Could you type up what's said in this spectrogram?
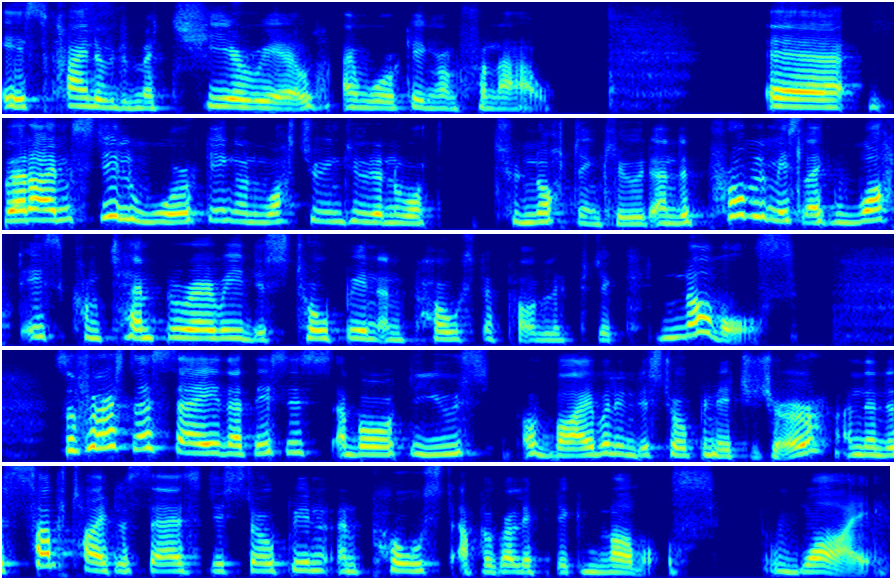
is kind of the material I'm working on for now. Uh, but I'm still working on what to include and what to not include. And the problem is like, what is contemporary dystopian and post-apocalyptic novels? So first I say that this is about the use of Bible in dystopian literature. And then the subtitle says dystopian and post-apocalyptic novels. Why?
